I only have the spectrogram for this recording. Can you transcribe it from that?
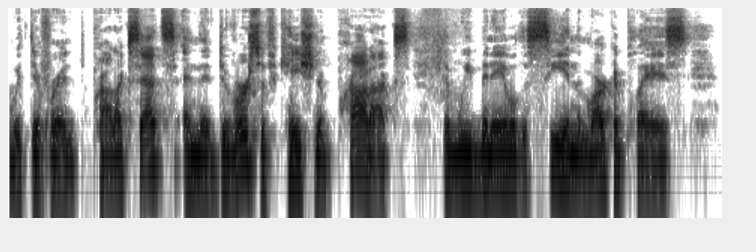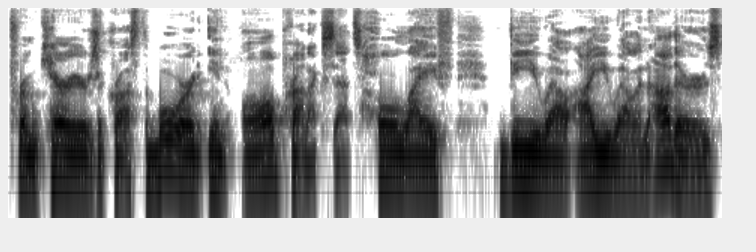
with different product sets and the diversification of products that we've been able to see in the marketplace from carriers across the board in all product sets, whole life, VUL, IUL, and others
